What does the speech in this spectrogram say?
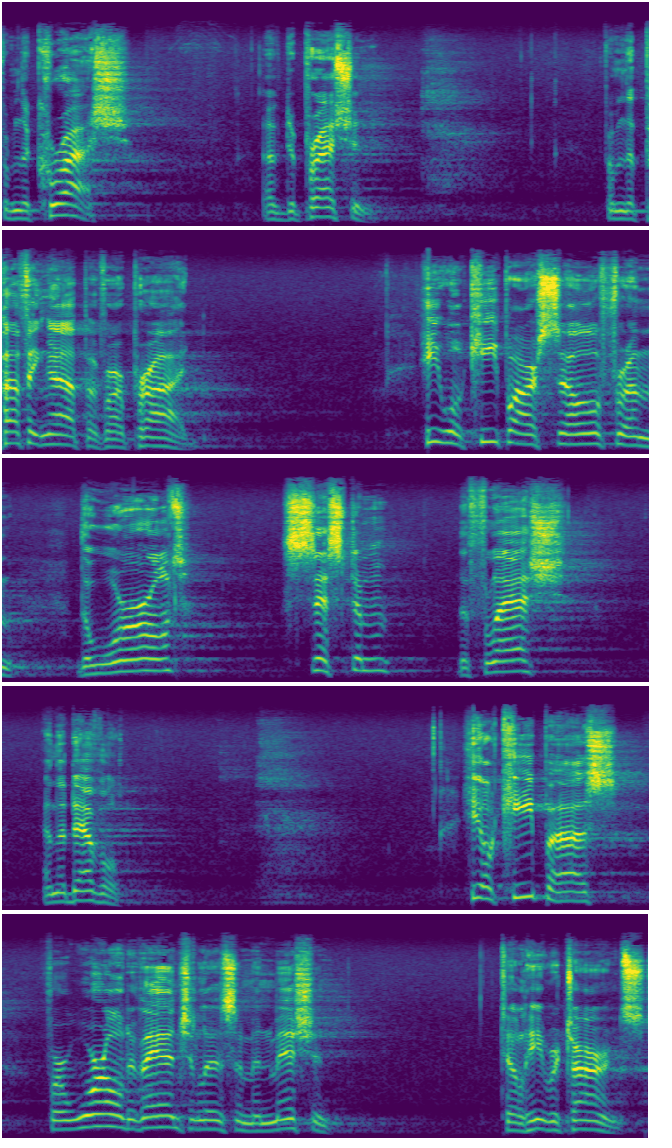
from the crush of depression, from the puffing up of our pride. He will keep our soul from the world, system, the flesh, and the devil. He'll keep us for world evangelism and mission till He returns.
